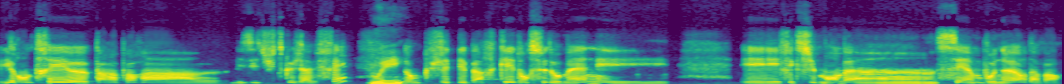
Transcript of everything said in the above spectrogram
y rentrer par rapport à les études que j'avais fait. Oui. Donc j'ai débarqué dans ce domaine et, et effectivement, ben c'est un bonheur d'avoir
